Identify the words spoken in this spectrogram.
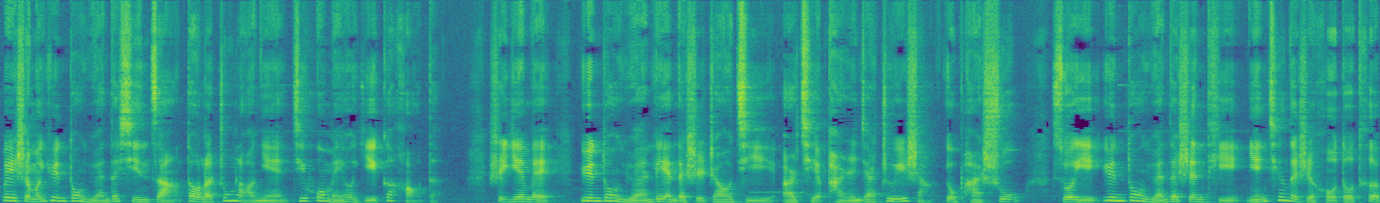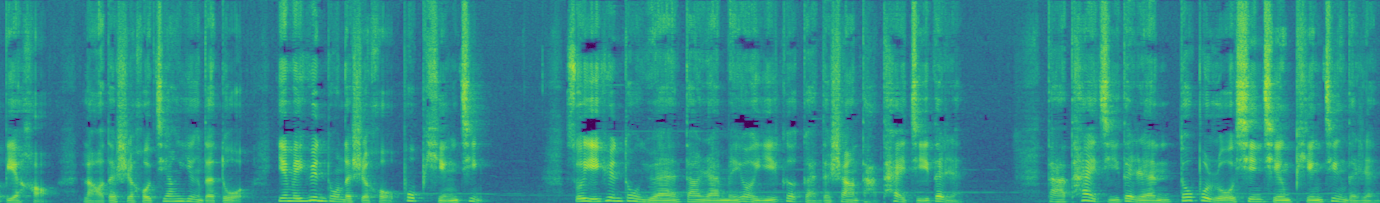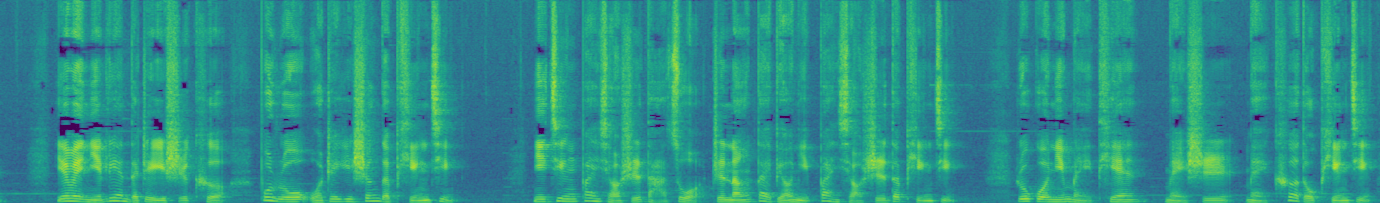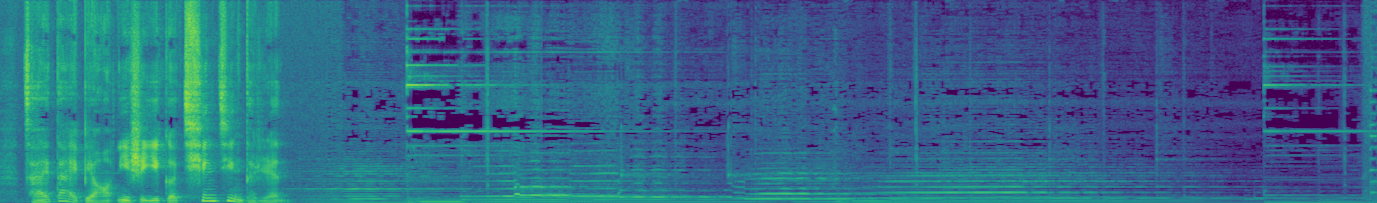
为什么运动员的心脏到了中老年几乎没有一个好的？是因为运动员练的是着急，而且怕人家追上，又怕输，所以运动员的身体年轻的时候都特别好，老的时候僵硬得多。因为运动的时候不平静，所以运动员当然没有一个赶得上打太极的人。打太极的人都不如心情平静的人，因为你练的这一时刻不如我这一生的平静。你静半小时打坐，只能代表你半小时的平静。如果你每天每时每刻都平静，才代表你是一个清静的人。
